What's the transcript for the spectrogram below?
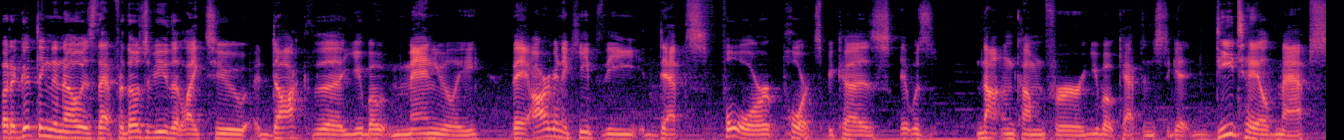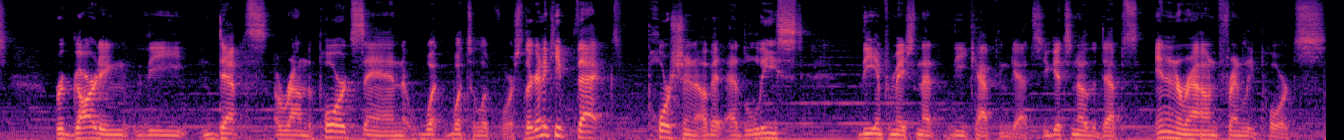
But a good thing to know is that for those of you that like to dock the U-boat manually, they are going to keep the depths for ports because it was not uncommon for U-boat captains to get detailed maps regarding the depths around the ports and what what to look for. So they're going to keep that portion of it at least the information that the captain gets. You get to know the depths in and around friendly ports.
